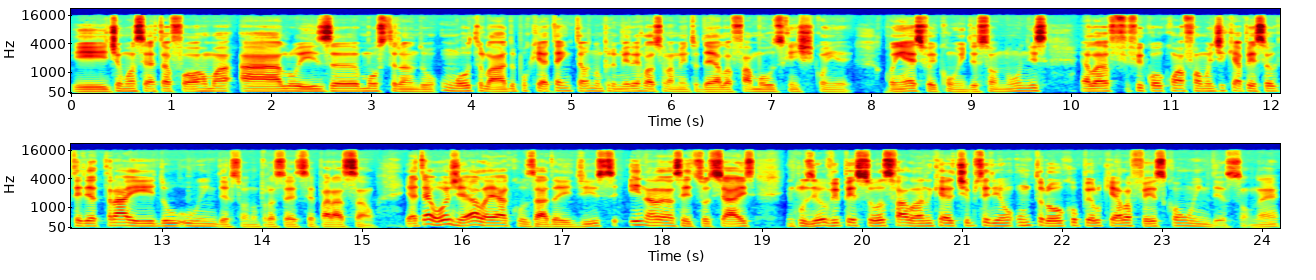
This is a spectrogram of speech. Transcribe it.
E, de uma certa forma, a Luísa mostrando um outro lado, porque até então, no primeiro relacionamento dela, famoso que a gente conhe- conhece, foi com o Whindersson Nunes, ela f- ficou com a fama de que a pessoa que teria traído o Whindersson no processo de separação. E até hoje ela é acusada aí disso. E nas redes sociais, inclusive, eu vi pessoas falando que tipo, seria um troco pelo que ela fez com o Whindersson, né?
